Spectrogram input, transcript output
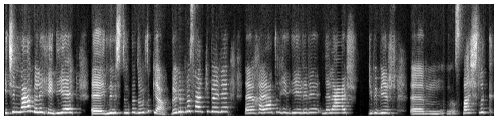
içimden böyle hediyenin üstünde durduk ya. Bölüme sanki böyle e, hayatın hediyeleri neler gibi bir e, başlık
